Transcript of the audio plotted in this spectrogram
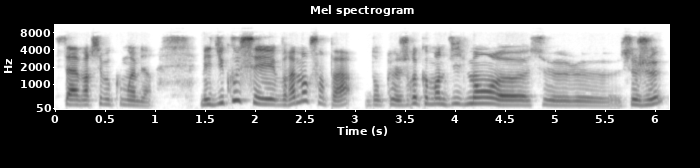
Ça a marché beaucoup moins bien. Mais du coup, c'est vraiment sympa. Donc, euh, je recommande vivement euh, ce, ce jeu,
